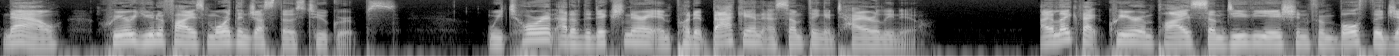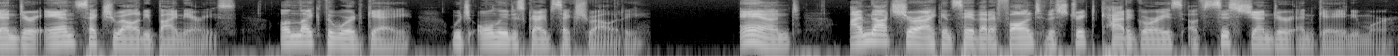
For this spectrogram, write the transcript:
Now, queer unifies more than just those two groups. We tore it out of the dictionary and put it back in as something entirely new. I like that queer implies some deviation from both the gender and sexuality binaries, unlike the word gay, which only describes sexuality. And I'm not sure I can say that I fall into the strict categories of cisgender and gay anymore.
